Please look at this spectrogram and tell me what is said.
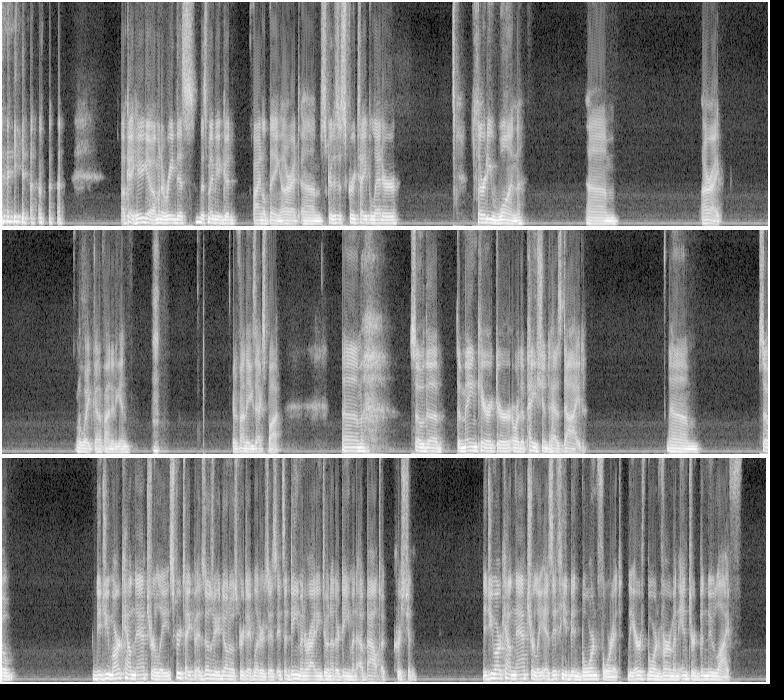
Okay, here you go. I'm going to read this. This may be a good final thing. All right. Um, screw, this is Screwtape letter 31. Um, all right. Oh, wait. Got to find it again. got to find the exact spot. Um, so the the main character or the patient has died. Um, so, did you mark how naturally Screwtape? As those of you who don't know what Screwtape letters is, it's a demon writing to another demon about a Christian. Did you mark how naturally, as if he had been born for it, the earthborn vermin entered the new life?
